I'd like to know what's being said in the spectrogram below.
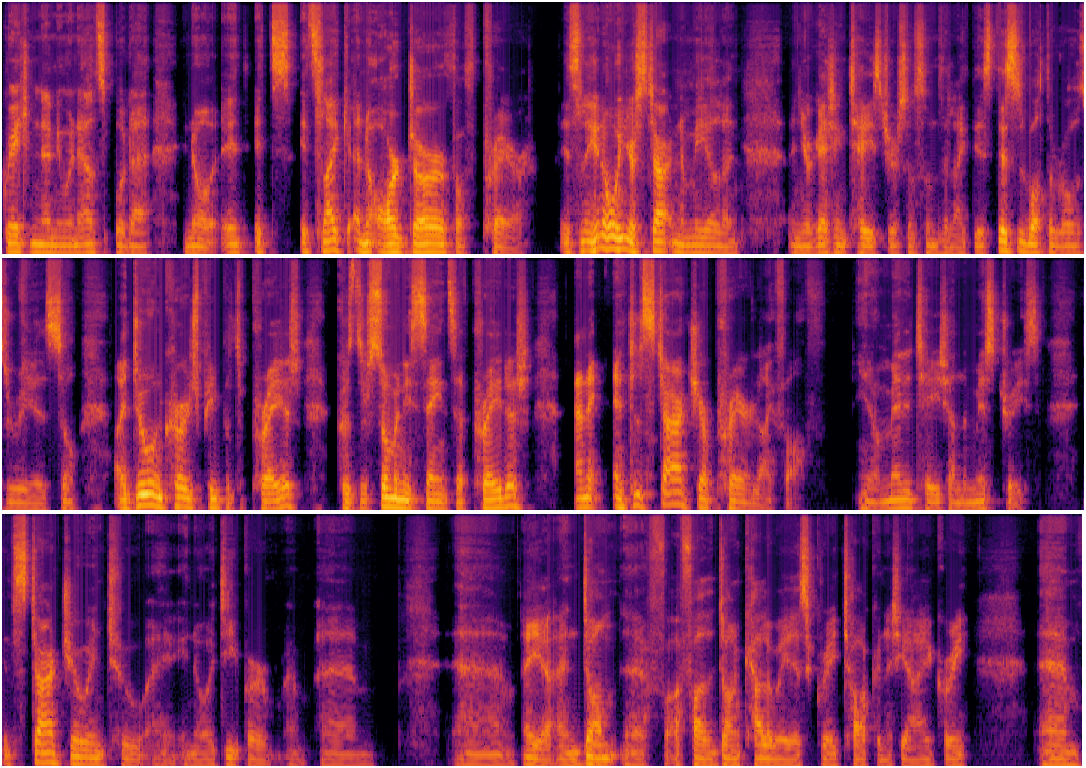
greater than anyone else but uh you know it, it's it's like an hors d'oeuvre of prayer it's you know when you're starting a meal and and you're getting tasters or something like this. This is what the rosary is. So I do encourage people to pray it because there's so many saints that prayed it, and it, it'll start your prayer life off. You know, meditate on the mysteries. It'll start you into a, you know a deeper. Um, um, um yeah, and Don, uh, Father Don Calloway is a great talk it. Yeah, I agree. Um,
